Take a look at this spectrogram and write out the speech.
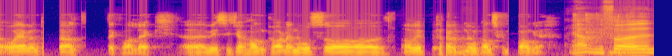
og eventuelt kvalik. Hvis ikke han klarer det nå, så har vi prøvd med ganske mange. Ja, Vi får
